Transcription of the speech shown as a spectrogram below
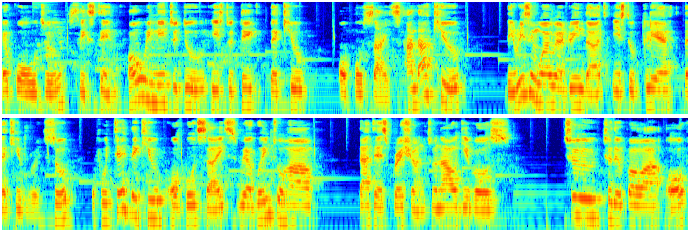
equal to 16 all we need to do is to take the cube of both sides. And that cube the reason why we are doing that is to clear the cube root. So if we take the cube of both sides we are going to have that expression to now give us 2 to the power of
